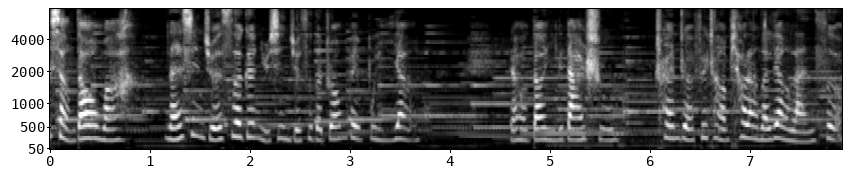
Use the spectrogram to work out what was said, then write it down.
能想到吗？男性角色跟女性角色的装备不一样。然后当一个大叔穿着非常漂亮的亮蓝色，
